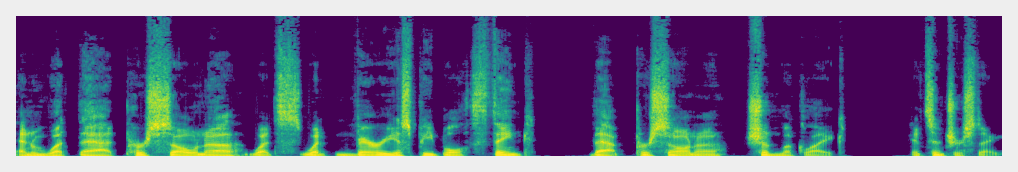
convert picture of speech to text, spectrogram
and what that persona, what's what various people think that persona should look like. It's interesting.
